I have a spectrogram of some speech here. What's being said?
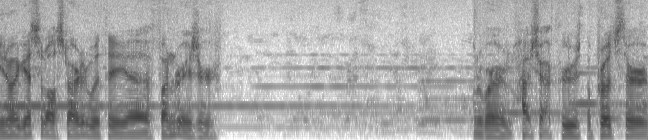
You know, I guess it all started with a uh, fundraiser. One of our hotshot crews approached their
